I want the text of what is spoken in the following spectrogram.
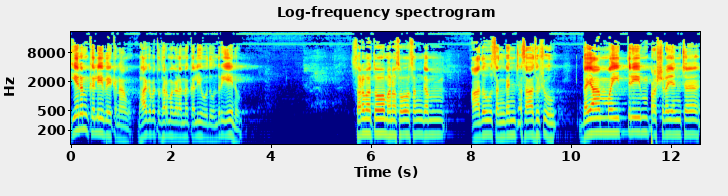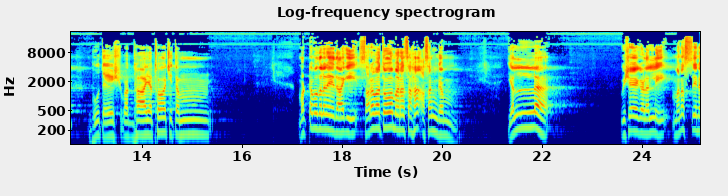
ಏನನ್ನು ಕಲಿಯಬೇಕು ನಾವು? ಭಾಗವತ ಧರ್ಮಗಳನ್ನು ಕಲಿಯುವುದು ಅಂದರೆ ಏನು? ಸರ್ವತೋ ಮನಸೋ ಸಂಗಂ, ಆದೌ ಸಂಗಂಚ ಸಾಧುಷು, ದಯಾಂ ಮೈತ್ರೀಂ ಪ್ರಶ್ರಯಂಚ ಭೂತೇಶ್ವದ್ಧಾ ಯಥೋಚಿತಂ ಮೊಟ್ಟ ಮೊದಲನೆಯದಾಗಿ, ಸರ್ವತೋ ಮನಸಃ ಅಸಂಗಂ. ಎಲ್ಲ ವಿಷಯಗಳಲ್ಲಿ ಮನಸ್ಸಿನ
